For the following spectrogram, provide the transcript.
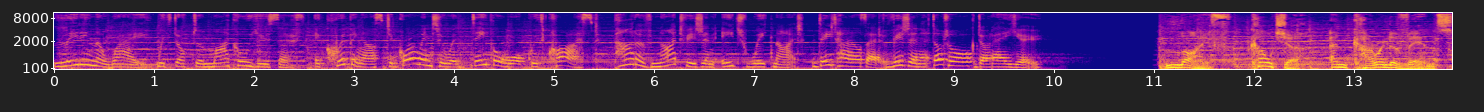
Leading the way with Dr. Michael Youssef, equipping us to grow into a deeper walk with Christ. Part of Night Vision each weeknight. Details at vision.org.au. Life, culture, and current events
